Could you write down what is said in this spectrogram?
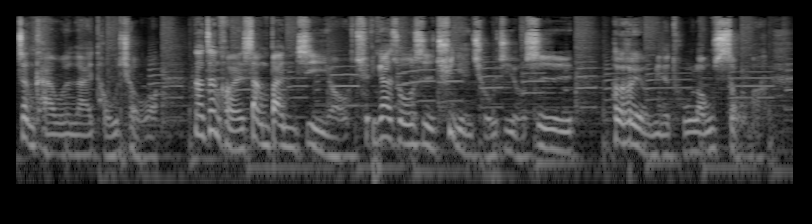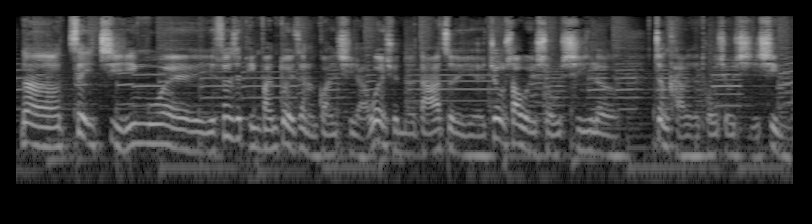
郑凯文来投球哦。那郑凯文上半季哦，应该说是去年球季哦，是赫赫有名的屠龙手嘛。那这一季因为也算是频繁对战的关系啊，魏权的打者也就稍微熟悉了郑凯文的投球习性嘛。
